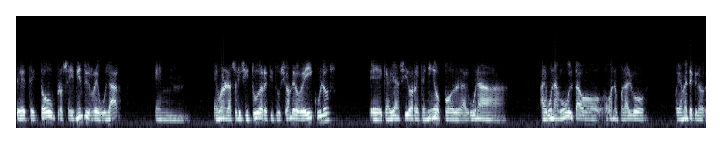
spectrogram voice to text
se detectó un procedimiento irregular en, en bueno, la solicitud de restitución de los vehículos eh, que habían sido retenidos por alguna alguna multa o, bueno por algo obviamente que lo,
